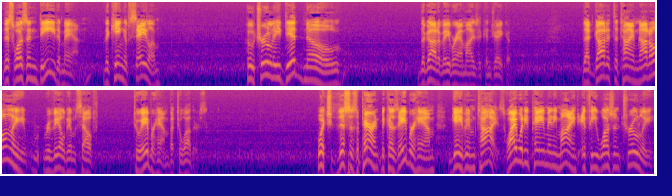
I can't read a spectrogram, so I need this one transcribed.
this was indeed a man, the king of Salem, who truly did know the God of Abraham, Isaac, and Jacob. That God at the time not only revealed himself to Abraham, but to others. Which this is apparent because Abraham gave him tithes. Why would he pay him any mind if he wasn't truly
